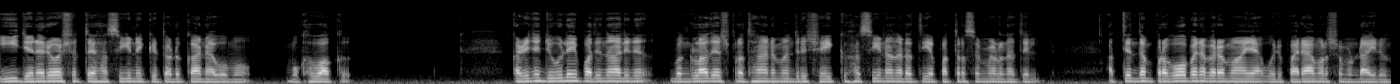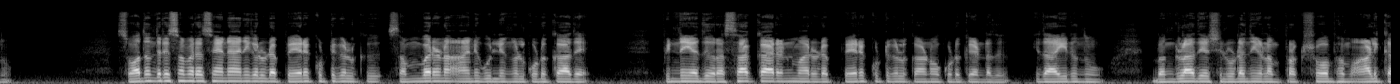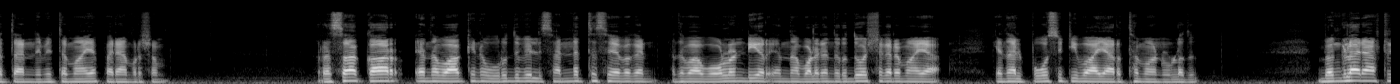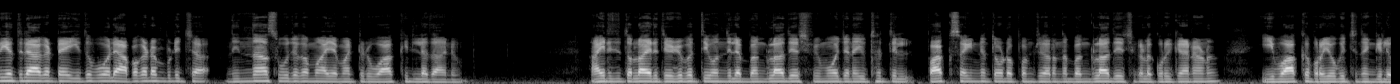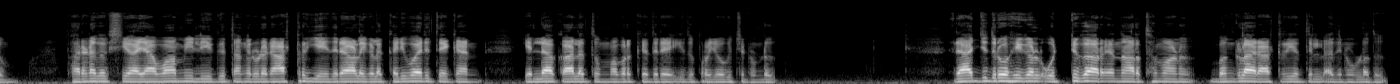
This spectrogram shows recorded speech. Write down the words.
ഈ ജനരോഷത്തെ ഹസീനയ്ക്ക് തടുക്കാനാവുമോ? മുഖവാക്ക്. കഴിഞ്ഞ ജൂലൈ പതിനാലിന് ബംഗ്ലാദേശ് പ്രധാനമന്ത്രി ഷെയ്ഖ് ഹസീന നടത്തിയ പത്രസമ്മേളനത്തിൽ അത്യന്തം പ്രകോപനപരമായ ഒരു പരാമർശമുണ്ടായിരുന്നു. സ്വാതന്ത്ര്യസമര സേനാനികളുടെ പേരക്കുട്ടികൾക്ക് സംവരണ ആനുകൂല്യങ്ങൾ കൊടുക്കാതെ പിന്നെ അത് റസാക്കാരന്മാരുടെ പേരക്കുട്ടികൾക്കാണോ കൊടുക്കേണ്ടത്? ഇതായിരുന്നു ബംഗ്ലാദേശിലുടനീളം പ്രക്ഷോഭം ആളിക്കത്താൻ നിമിത്തമായ പരാമർശം. റസാക്കാർ എന്ന വാക്കിന് ഉറുദുവിൽ സന്നദ്ധ സേവകൻ അഥവാ വോളണ്ടിയർ എന്ന വളരെ നിർദോഷകരമായ എന്നാൽ പോസിറ്റീവായ അർത്ഥമാണുള്ളത്. ബംഗ്ലാ രാഷ്ട്രീയത്തിലാകട്ടെ ഇതുപോലെ അപകടം പിടിച്ച നിന്ദാസൂചകമായ മറ്റൊരു വാക്കില്ലതാനും ആയിരത്തി തൊള്ളായിരത്തി എഴുപത്തി ഒന്നിലെ ബംഗ്ലാദേശ് വിമോചന യുദ്ധത്തിൽ പാക് സൈന്യത്തോടൊപ്പം ചേർന്ന ബംഗ്ലാദേശികളെ കുറിക്കാനാണ് ഈ വാക്ക് പ്രയോഗിച്ചതെങ്കിലും ഭരണകക്ഷിയായ അവാമി ലീഗ് തങ്ങളുടെ രാഷ്ട്രീയ എതിരാളികളെ കരിവാരിത്തേക്കാൻ എല്ലാ കാലത്തും അവർക്കെതിരെ ഇത് പ്രയോഗിച്ചിട്ടുണ്ട്. രാജ്യദ്രോഹികൾ ഒറ്റുകാർ എന്ന അർത്ഥമാണ് ബംഗ്ലാ രാഷ്ട്രീയത്തിൽ അതിനുള്ളത്.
